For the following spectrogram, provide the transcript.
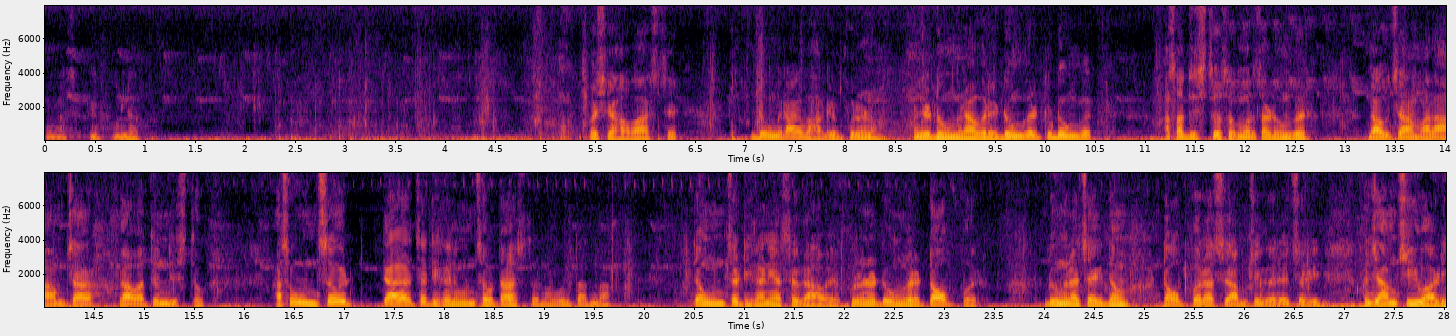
सगळी फुलं. खूप अशी हवा असते. डोंगराळ भाग आहे पूर्ण. म्हणजे डोंगरावर आहे. डोंगर टू डोंगर असा दिसतो समोरचा डोंगर. गावच्या मला आमच्या गावातून दिसतो. असं उंच त्याच्या ठिकाणी उंचवटा असतो ना बोलतात ना त्या उंच ठिकाणी असं गाव आहे. पूर्ण डोंगर टॉपवर. डोंगराच्या एकदम टॉपवर असे आमची घर आहेत सगळी. म्हणजे आमची वाडी.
